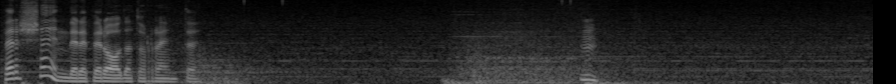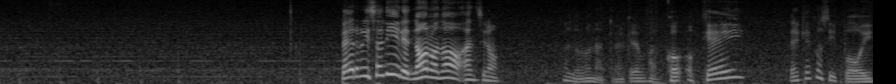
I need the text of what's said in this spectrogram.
Per scendere però da torrente. Mm. Per risalire... No, no, no, anzi no. Allora, un attimo, perché devo fare... Co- ok. Perché così poi?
